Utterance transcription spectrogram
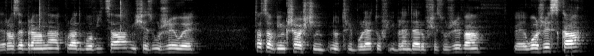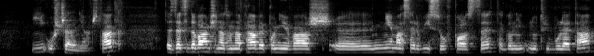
rozebrana akurat głowica. Mi się zużyły to co w większości Nutribulletów i blenderów się zużywa. Łożyska i uszczelniacz, tak? Zdecydowałem się na tą naprawę, ponieważ y, nie ma serwisu w Polsce tego Nutribuleta.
